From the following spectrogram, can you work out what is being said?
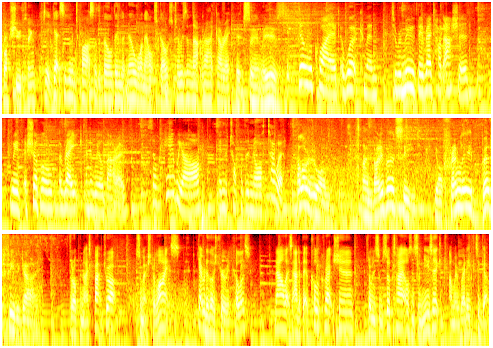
cross shooting. It gets you into parts of the building that no one else goes to, isn't that right, Gary? It certainly is. It still required a workman to remove the red hot ashes with a shovel, a rake and a wheelbarrow. So here we are in the top of the North Tower. Hello everyone, I'm Barry Birdseed, your friendly bird feeder guy. Throw up a nice backdrop, some extra lights, get rid of those dreary colours. Now let's add a bit of colour correction, throw in some subtitles and some music, and we're ready to go.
